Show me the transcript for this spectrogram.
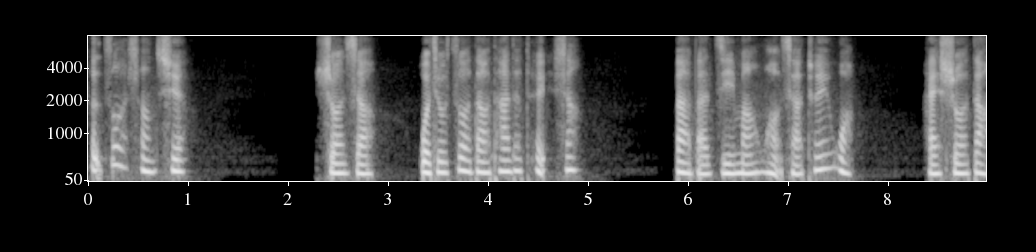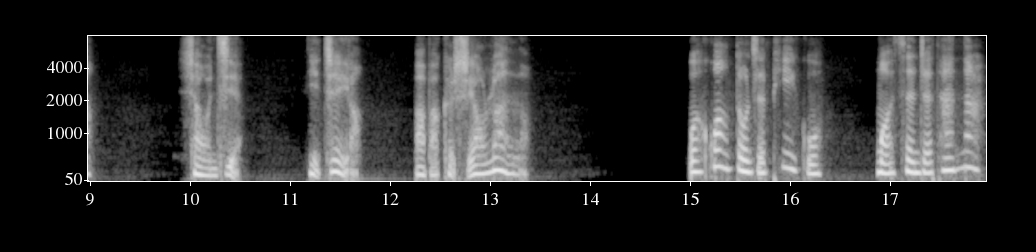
可坐上去。说着，我就坐到他的腿上。爸爸急忙往下推我，还说道：“夏文姬，你这样，爸爸可是要乱了。”我晃动着屁股，磨蹭着他那儿。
